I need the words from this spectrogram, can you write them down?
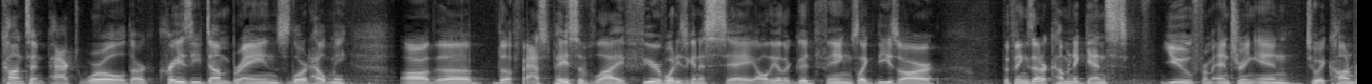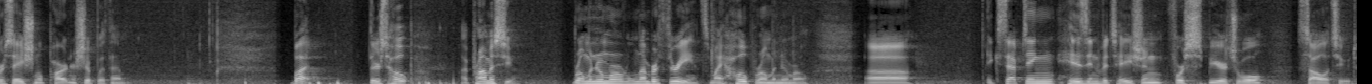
content packed world, our crazy, dumb brains, Lord help me, uh, the, the fast pace of life, fear of what he's to say, all the other good things. Like these are the things that are coming against you from entering into a conversational partnership with him. But there's hope. I promise you. Roman numeral number three. It's my hope, Roman numeral. Uh, accepting his invitation for spiritual solitude.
